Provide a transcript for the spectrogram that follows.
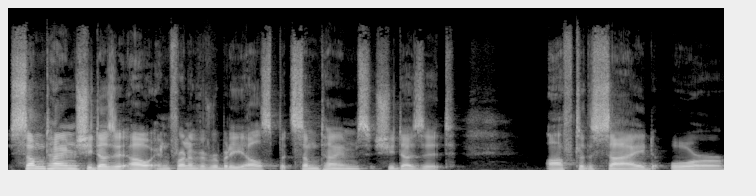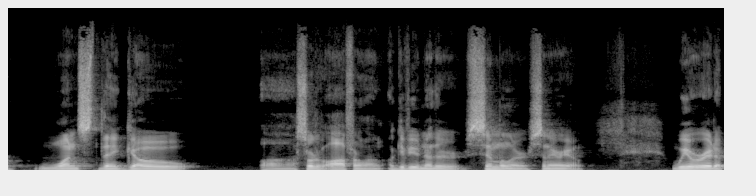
sometimes she does it out in front of everybody else, but sometimes she does it off to the side or once they go uh, sort of off and along. I'll give you another similar scenario. We were at a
